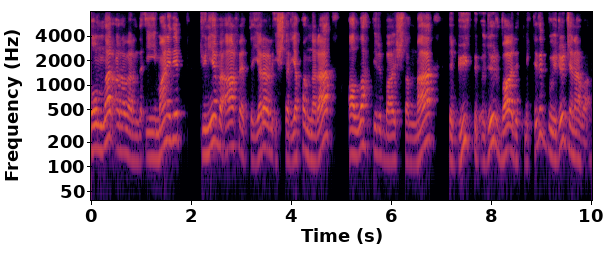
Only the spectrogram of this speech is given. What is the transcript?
onlar aralarında iman edip dünya ve ahirette yararlı işler yapanlara Allah bir bağışlanma ve büyük bir ödül vaat etmektedir buyuruyor Cenab-ı Allah.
